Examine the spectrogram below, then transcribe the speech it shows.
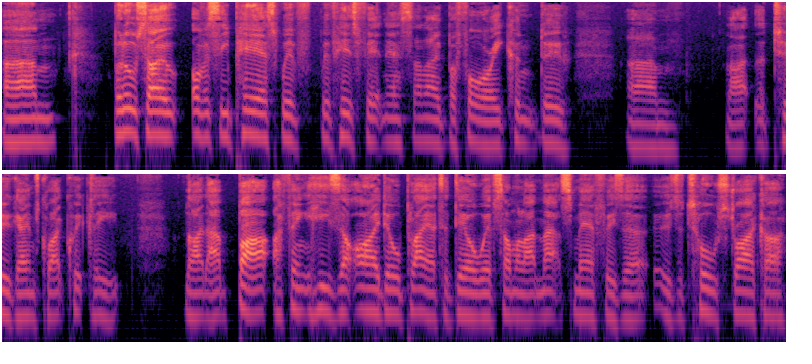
Um, but also, obviously, Pearce with, with his fitness. I know before he couldn't do um, like the two games quite quickly like that. But I think he's the ideal player to deal with someone like Matt Smith, who's a who's a tall striker,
